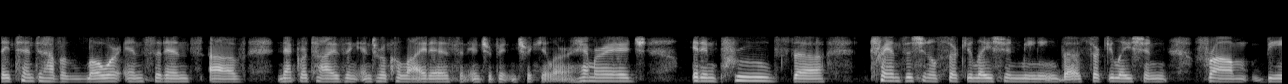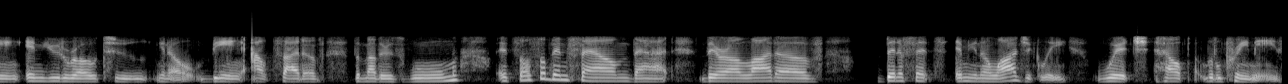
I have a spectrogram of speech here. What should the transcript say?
They tend to have a lower incidence of necrotizing enterocolitis and intraventricular hemorrhage. It improves the transitional circulation, meaning the circulation from being in utero to, you know, being outside of the mother's womb. It's also been found that there are a lot of benefits immunologically, which help little preemies.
